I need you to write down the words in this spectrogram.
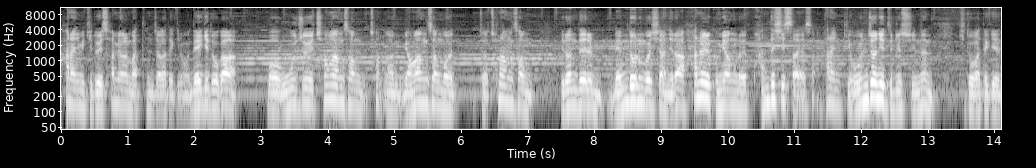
하나님의 기도의 사명을 맡은 자가 되기를 원합니다. 내 기도가 뭐 우주의 청황성, 천, 어, 명왕성, 뭐 저 천왕성 이런 데를 맴도는 것이 아니라 하늘 금양로에 반드시 쌓여서 하나님께 온전히 드릴 수 있는 기도가 되게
